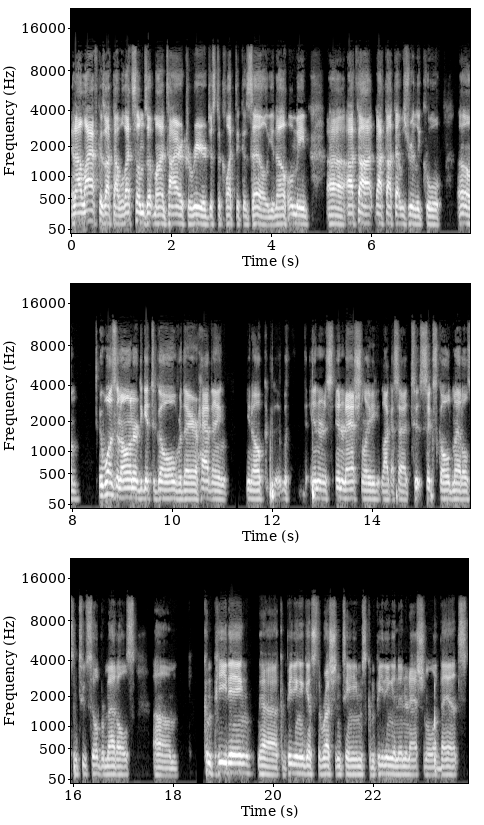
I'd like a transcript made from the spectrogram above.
And I laughed because I thought, well, that sums up my entire career, just eclectic as hell, you know. I mean, uh, I thought I thought that was really cool. Um, it was an honor to get to go over there, having you know, with inter- internationally, like I said, two, six gold medals and two silver medals. Um, competing, uh, competing against the Russian teams, competing in international events,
